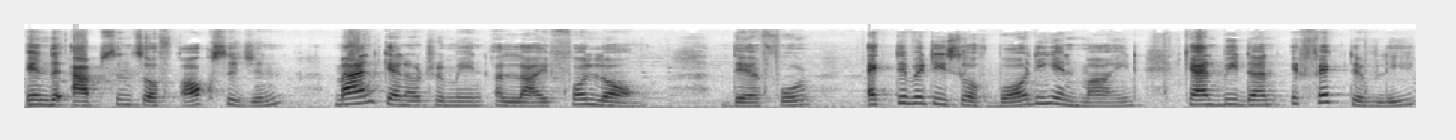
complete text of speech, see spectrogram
In the absence of oxygen, man cannot remain alive for long. Therefore, activities of body and mind can be done effectively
